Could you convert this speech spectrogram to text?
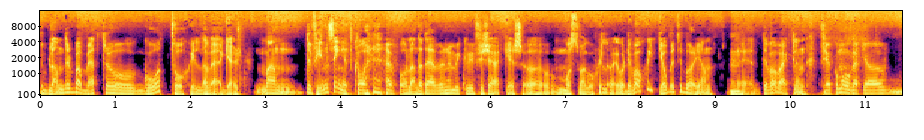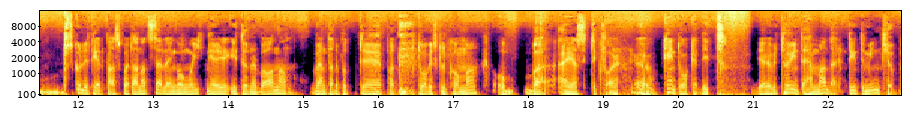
ibland är det bara bättre att gå två skilda vägar. Man, det finns inget kvar i det här förhållandet. Även hur mycket vi försöker så måste man gå skilda vägar. Och det var skitjobbigt i början. Eh, Det var verkligen. För jag kommer ihåg att jag skulle till ett pass på ett annat ställe en gång och gick ner i tunnelbanan. Väntade på, att, eh, på att tåget skulle komma och bara, nej jag sitter kvar. Jag kan inte åka dit. Jag tar ju inte hemma där. Det är inte min klubb.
